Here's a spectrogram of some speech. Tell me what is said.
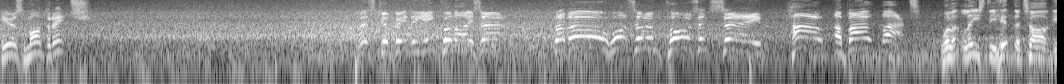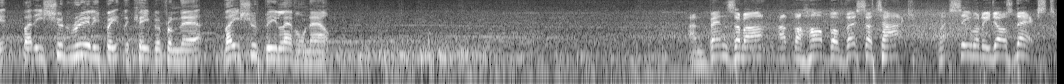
Here's Modric. This could be the equaliser. But oh, what an important save. How about that? Well, at least he hit the target, but he should really beat the keeper from there. They should be level now. And Benzema at the hub of this attack. Let's see what he does next.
